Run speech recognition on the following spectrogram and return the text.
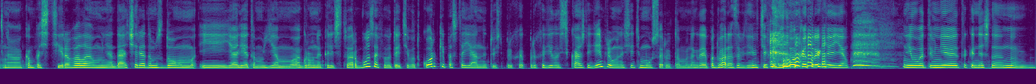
компостировала, у меня дача рядом с домом, и я летом ем огромное количество арбузов, и вот эти вот корки постоянные, то есть прихо- приходилось каждый день прямо носить мусор, и там иногда и по два раза в день в тех объемах, которых я ем. И вот, и мне это, конечно, ну,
